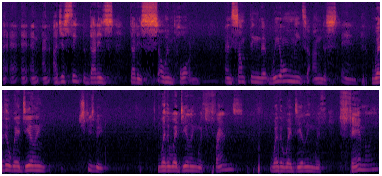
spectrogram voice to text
And, and, and, I just think that that is, that is so important and something that we all need to understand, whether we're dealing, excuse me, whether we're dealing with friends, whether we're dealing with family,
